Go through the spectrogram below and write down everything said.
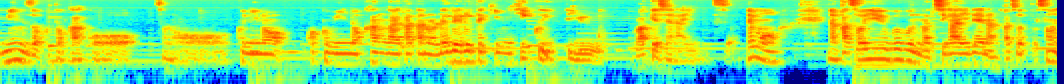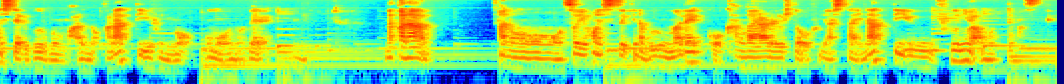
民族とかこう、その、国の国民の考え方のレベル的に低いっていうわけじゃないんですよ。でも、なんかそういう部分の違いでなんかちょっと損してる部分もあるのかなっていうふうにも思うので、うん、だから、あのー、そういう本質的な部分までこう考えられる人を増やしたいなっていうふうには思ってますね。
